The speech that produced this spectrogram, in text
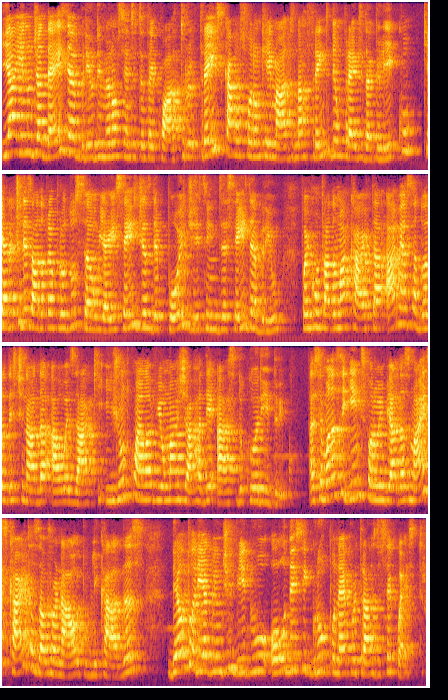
E aí, no dia 10 de abril de 1984, três carros foram queimados na frente de um prédio da Glico, que era utilizado para produção. E aí, seis dias depois disso, em 16 de abril, foi encontrada uma carta ameaçadora destinada ao Isaac e junto com ela havia uma jarra de ácido clorídrico. Nas semanas seguintes foram enviadas mais cartas ao jornal e publicadas, de autoria do indivíduo ou desse grupo, né, por trás do sequestro.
